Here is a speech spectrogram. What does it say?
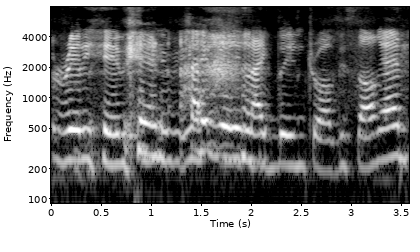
really heavy and I really like the intro of this song and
